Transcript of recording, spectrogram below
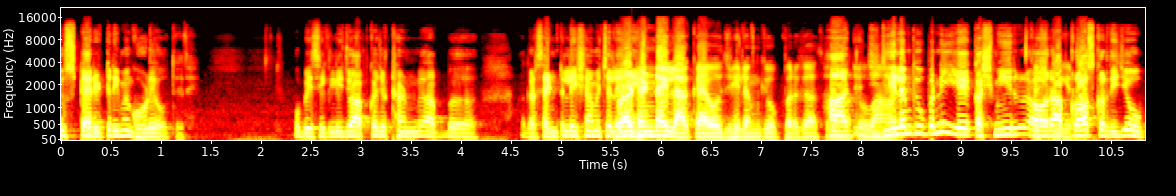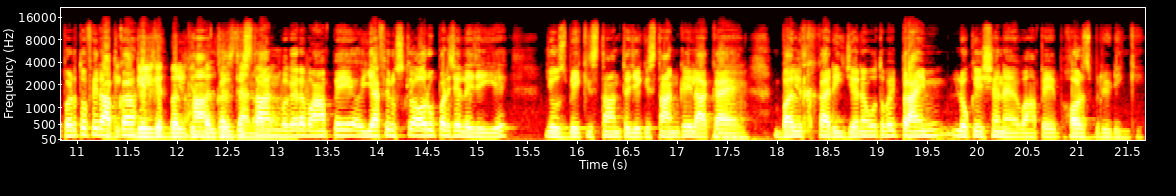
उस टेरिटरी में घोड़े होते थे। वो बेसिकली जो आपका जो ठंड अब अगर सेंट्रल एशिया में चले जाए ठंडा इलाका है वो झेलम के ऊपर का हाँ तो झेलम के ऊपर नहीं ये कश्मीर, कश्मीर और आप क्रॉस कर दीजिए ऊपर तो फिर आपका गिलगित हाँ, वगैरह वहाँ पे या फिर उसके और ऊपर चले जाइए जो उज्बेकिस्तान तजिकिस्तान का इलाका है हम्म। बल्क का रीजन है वो तो भाई प्राइम लोकेशन है वहाँ पे हॉर्स ब्रीडिंग की।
